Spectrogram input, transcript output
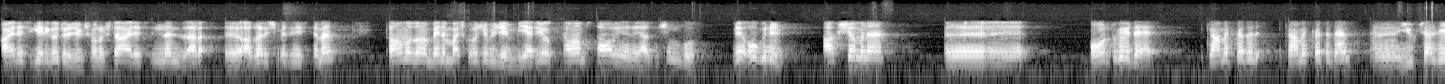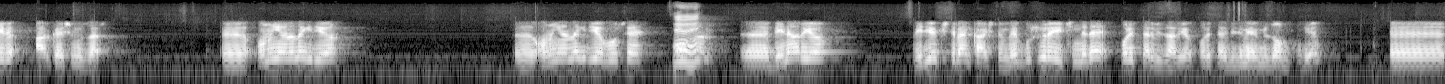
Ailesi geri götürecek sonuçta. Ailesinden zar, e, azar işmesini istemem. Tamam o zaman benim başka ulaşabileceğim bir yer yok. Tamam sağ ol yine de yazmışım bu. Ve o günün akşamına e, Ortaköy'de ikametgah, ikametgah eden e, Yüksel diye bir arkadaşımız var. E, onun yanına gidiyor. E, onun yanına gidiyor Buse. Evet. Oradan, e, beni arıyor. Ve diyor ki işte ben kaçtım. Ve bu süre içinde de polisler bizi arıyor. Polisler bizim evimizde olmuş oluyor. E,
